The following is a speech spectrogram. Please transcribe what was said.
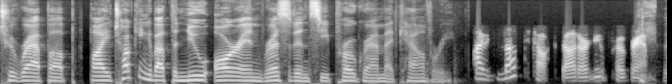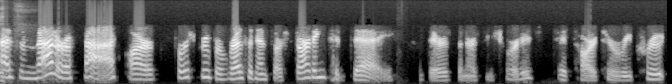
to wrap up by talking about the new RN residency program at Calvary. I'd love to talk about our new program. As a matter of fact, our first group of residents are starting today. There's the nursing shortage. It's hard to recruit,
